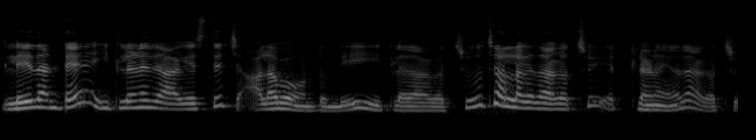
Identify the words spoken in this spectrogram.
లేదంటే ఇట్లనే తాగేస్తే చాలా బాగుంటుంది. ఇట్లా తాగొచ్చు చల్లగా తాగొచ్చు ఎట్లనైనా తాగొచ్చు.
